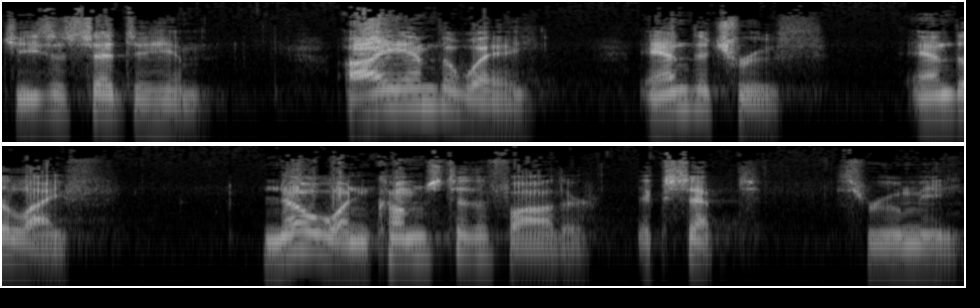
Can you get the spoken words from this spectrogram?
Jesus said to him, I am the way and the truth and the life. No one comes to the Father except through me.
